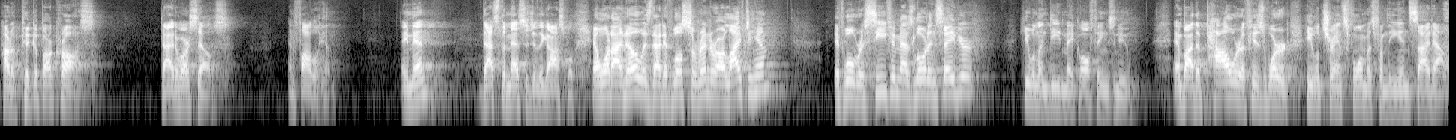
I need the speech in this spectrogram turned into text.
how to pick up our cross, die to ourselves, and follow him. Amen? That's the message of the gospel. And what I know is that if we'll surrender our life to him, if we'll receive him as Lord and Savior, he will indeed make all things new. And by the power of his word, he will transform us from the inside out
